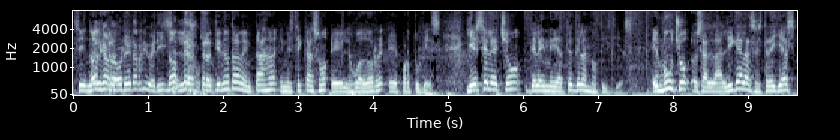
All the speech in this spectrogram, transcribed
Sí, no, el pero- ganador era Ribery, No, pero, lejos. pero tiene otra ventaja, en este caso, el jugador eh, portugués. Y es el hecho de la inmediatez de las noticias. Es mucho, o sea, la Liga de las Estrellas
